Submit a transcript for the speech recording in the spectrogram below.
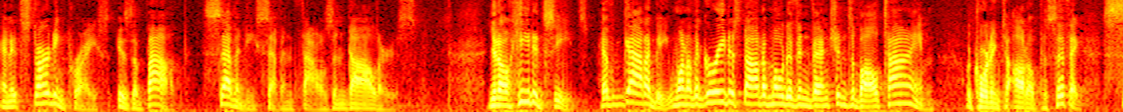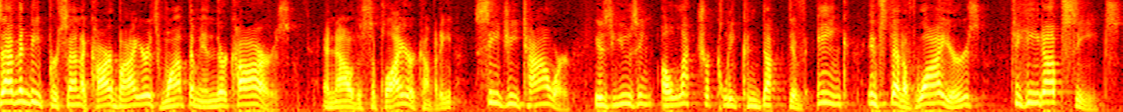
and its starting price is about $77,000. You know, heated seats have got to be one of the greatest automotive inventions of all time. According to Auto Pacific, 70% of car buyers want them in their cars. And now the supplier company, CG Tower, is using electrically conductive ink instead of wires to heat up seats.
